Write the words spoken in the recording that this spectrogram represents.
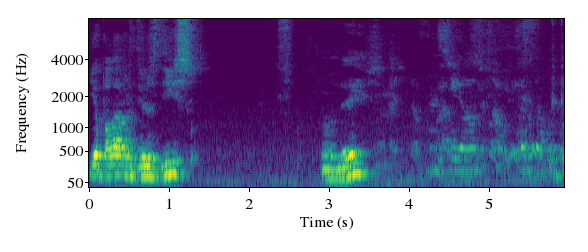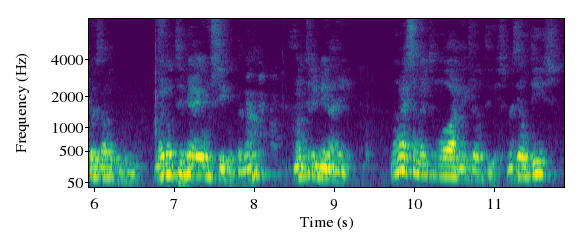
E a palavra de Deus diz: Não andeis coisa alguma. Mas não terminei o versículo, não? Não terminei. Não é somente uma ordem que ele diz, mas ele diz:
